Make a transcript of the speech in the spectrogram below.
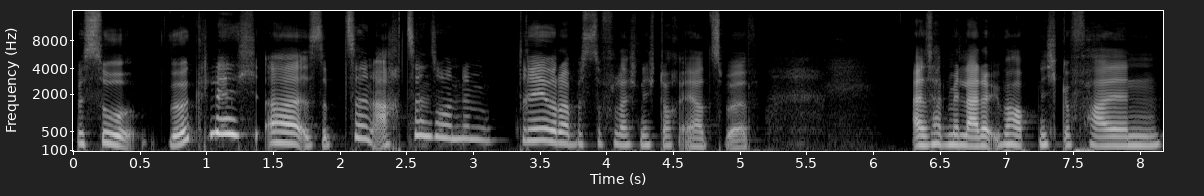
bist du wirklich äh, 17, 18 so in dem Dreh oder bist du vielleicht nicht doch eher 12? Also es hat mir leider überhaupt nicht gefallen.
